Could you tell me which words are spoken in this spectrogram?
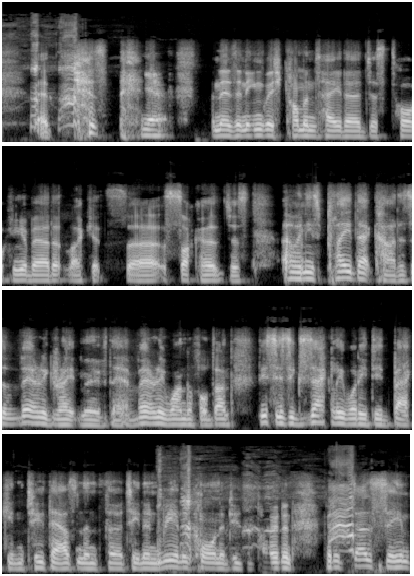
just Yeah. and there's an English commentator just talking about it like it's uh, soccer. Just oh, and he's played that card. It's a very great move there. Very wonderful done. This is exactly what he did back in 2013 and really cornered his opponent. But it does seem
